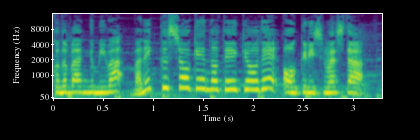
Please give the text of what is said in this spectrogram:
この番組はマネックス証券の提供でお送りしました。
